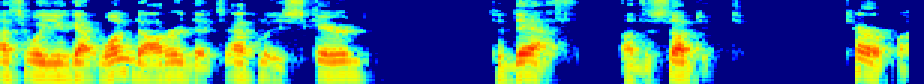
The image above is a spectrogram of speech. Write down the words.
Said, well, you got one daughter that's absolutely scared to death of the subject, terrified.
